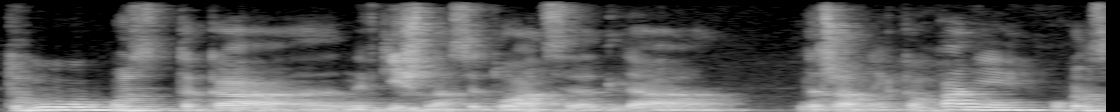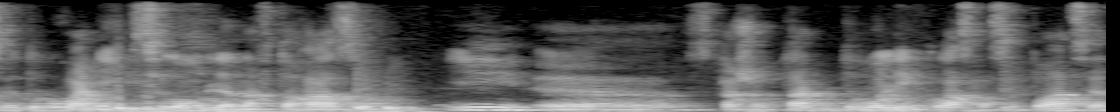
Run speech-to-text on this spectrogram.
Тому ось така е, невтішна ситуація для державної компанії Укрсвидобування і в цілому для Нафтогазу. І, е, скажімо так, доволі класна ситуація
